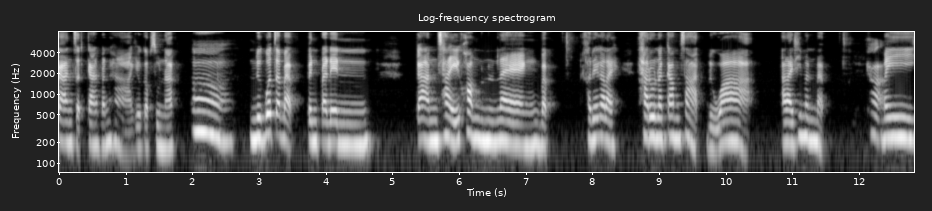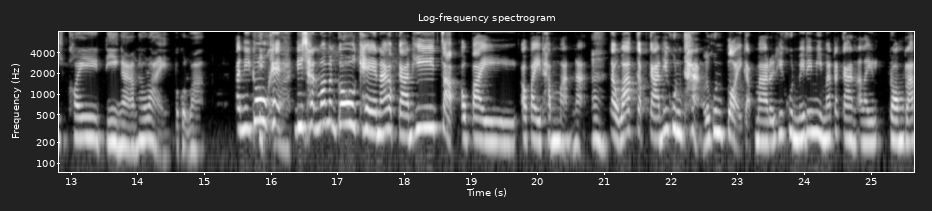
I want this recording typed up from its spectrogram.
การจัดการปัญหาเกี่ยวกับสุนัขเออนึกว่าจะแบบเป็นประเด็นการใช้ความรุนแรงแบบเขาเรียกอะไร ทารุณกรรมสัตว์หรือว่าอะไรที่มันแบบค่ะไม่ค่อยดีงามเท่าไหร่ ปรากฏว่า อันนี้ก็โอเคผิดพลาดดิฉันว่ามันก็โอเคนะ กับการที่จับเอาไปเอาไปทำหมันน่ะอะแต่ว่ากับการที่คุณขังแล้วคุณปล่อยกลับมาโดยที่คุณไม่ได้มีมาตรการอะไรรองรับ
